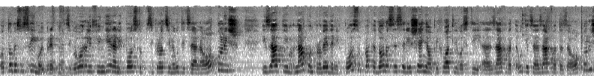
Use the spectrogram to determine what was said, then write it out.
o tome su svi moji prethodnici govorili, fingirani postupci procjene utjecaja na okoliš, i zatim nakon provedenih postupaka donose se rješenja o prihvatljivosti e, zahvata, utjecaja zahvata za okoliš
